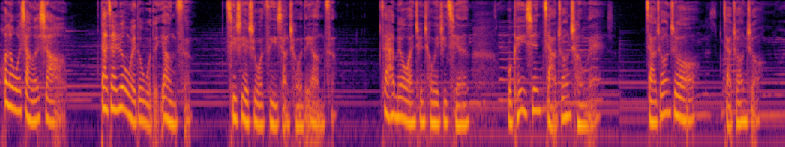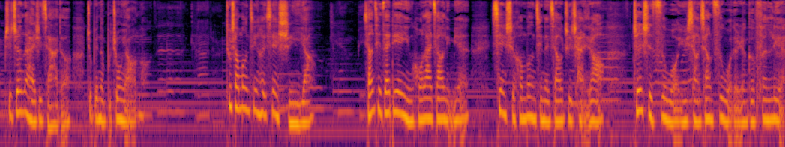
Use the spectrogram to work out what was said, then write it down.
后来我想了想，大家认为的我的样子，其实也是我自己想成为的样子。在还没有完全成为之前，我可以先假装成为，假装着，假装着，是真的还是假的，就变得不重要了。就像梦境和现实一样，想起在电影《红辣椒》里面，现实和梦境的交织缠绕，真实自我与想象自我的人格分裂，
